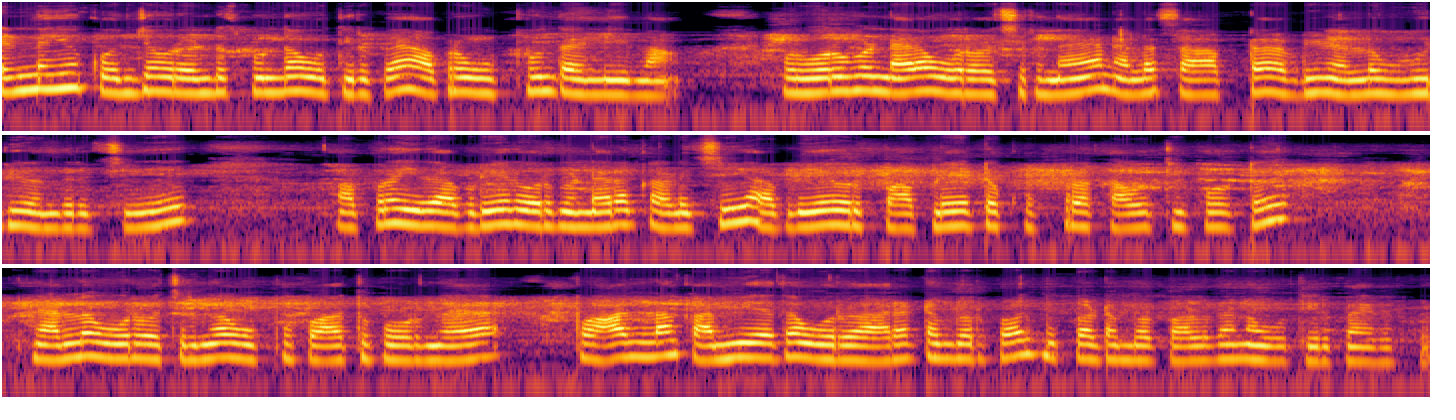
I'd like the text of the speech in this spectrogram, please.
எண்ணெயும் கொஞ்சம் ஒரு ரெண்டு ஸ்பூன் தான் ஊற்றிருப்பேன் அப்புறம் உப்பும் தண்ணி தான். ஒரு ஒரு மணி நேரம் ஊற வச்சுருந்தேன். நல்லா சாப்பிட்டா அப்படியே நல்லா ஊறி வந்துருச்சு. அப்புறம் இதை அப்படியே ஒரு மணி நேரம் கழித்து அப்படியே ஒரு பா பிளேட்டை குப்புற கவுத்தி போட்டு நல்லா ஊற வச்சுருங்க. உப்பு பார்த்து போடுங்க. பால்லாம் கம்மியாக தான் ஒரு அரை டம்ளர் பால் முக்கால் டம்ளர் பால் தான் நான் ஊற்றிருப்பேன் இதுக்கு.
